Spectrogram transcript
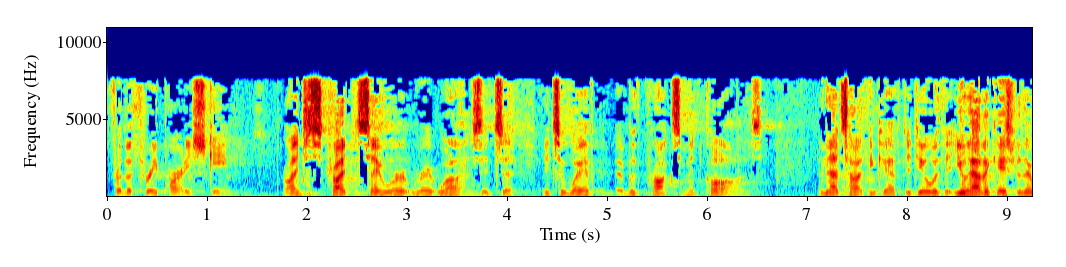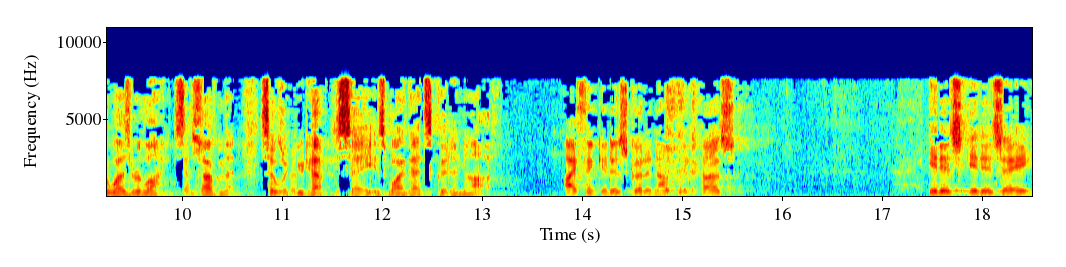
for the three party scheme. Well, I just tried to say where, where it was. It's a, it's a way of, with proximate cause. And that's how I think you have to deal with it. You have a case where there was reliance yes. in government. So that's what right. you'd have to say is why that's good enough. I think it is good enough because it is, it is a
